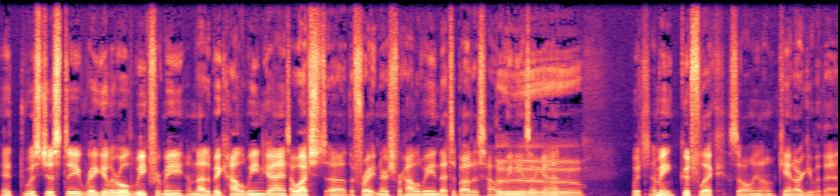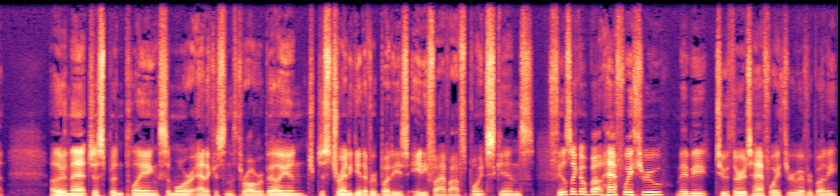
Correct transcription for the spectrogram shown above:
It was just a regular old week for me. I'm not a big Halloween guy. I watched uh, The Frighteners for Halloween. That's about as Halloweeny as I got. Which I mean, good flick. So you know, can't argue with that. Other than that, just been playing some more Atticus and the Thrall Rebellion. Just trying to get everybody's 85 ops point skins. Feels like I'm about halfway through, maybe two thirds halfway through everybody.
